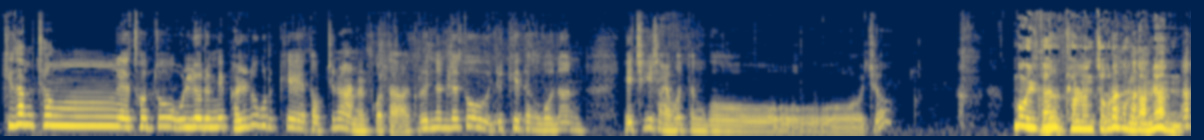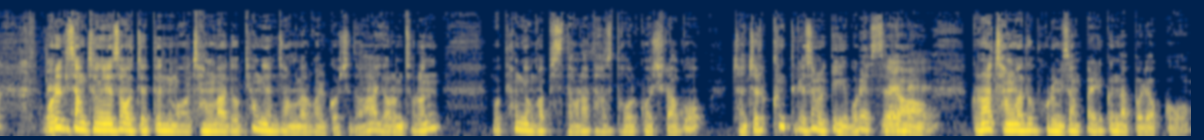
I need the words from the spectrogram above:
기상청에서도 올여름이 별로 그렇게 덥지는 않을 거다. 그랬는데도 이렇게 된 거는 예측이 잘못된 거죠? 뭐 일단 결론적으로 본다면 네. 올해 기상청에서 어쨌든 뭐 장마도 평년 장마로 갈 것이다. 여름철은 뭐 평년과 비슷하거나 다소 더울 것이라고 전체를 큰 틀에서 그렇게 예보를 했어요. 네네. 그러나 장마도 보름 이상 빨리 끝나버렸고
